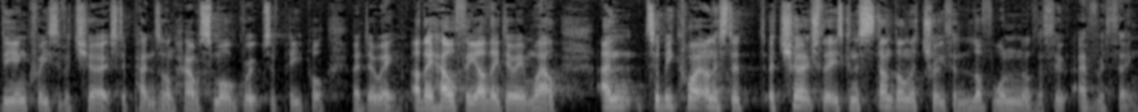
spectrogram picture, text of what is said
the increase of a church depends on how small groups of people are doing. Are they healthy? Are they doing well? And to be quite honest, a, a church that is going to stand on the truth and love one another through everything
